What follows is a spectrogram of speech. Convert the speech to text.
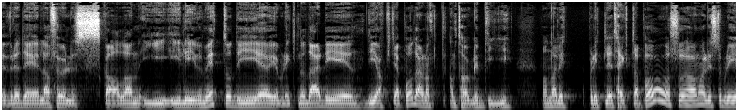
øvre del av følelsesskalaen i, i, livet mitt. Og de øyeblikkene der, de, de jakter jeg på. Det er nok antagelig de man har litt, blitt litt hekta på. Og så har man lyst til å bli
